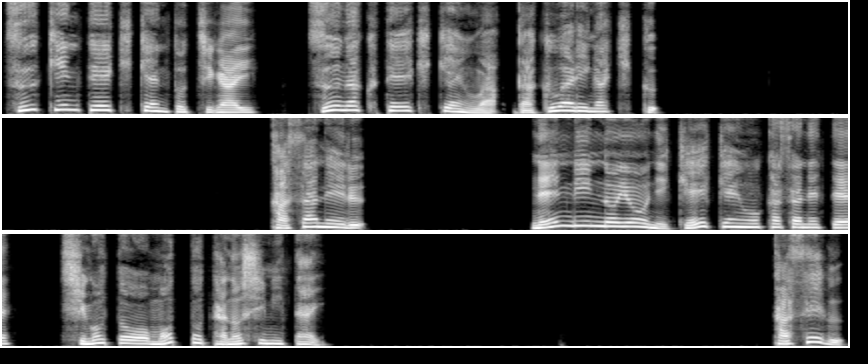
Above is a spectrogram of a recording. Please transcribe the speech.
通勤定期券と違い、通学定期券は学割が効く。重ねる。年輪のように経験を重ねて仕事をもっと楽しみたい。稼ぐ。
